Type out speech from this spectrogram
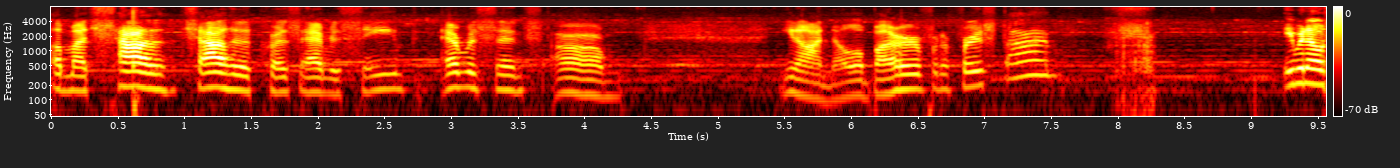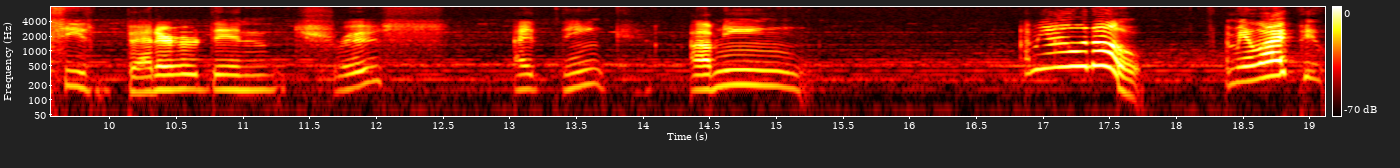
of my child childhood crush I ever seen ever since um you know I know about her for the first time. Even though she's better than Trish, I think. I mean, I mean I don't know. I mean a lot of people,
